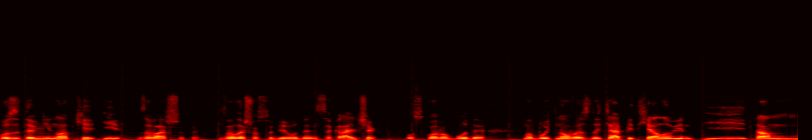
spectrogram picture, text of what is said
позитивній нотки і завершити. Залишу собі один сакральчик, бо скоро буде, мабуть, нове злиття під Хеллоуін, і там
